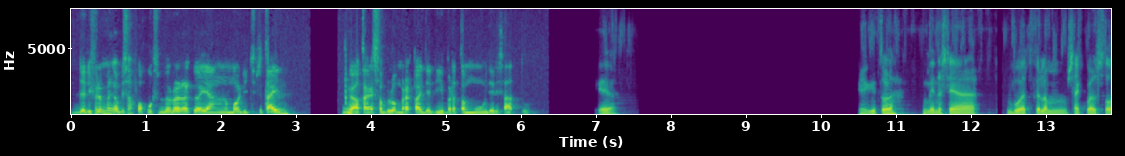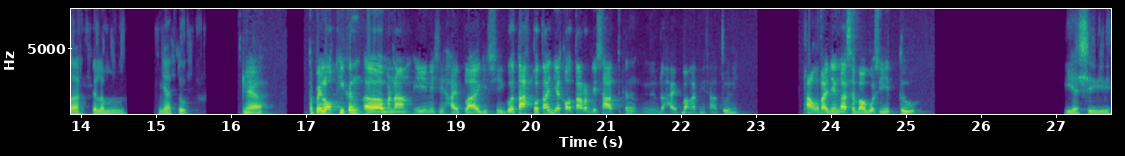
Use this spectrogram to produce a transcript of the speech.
Jadi filmnya nggak bisa fokus benar-benar ke yang mau diceritain nggak kayak sebelum mereka jadi bertemu jadi satu Iya. Ya gitulah minusnya buat film sequel setelah film nyatu. ya tapi Loki kan eh, menang ini sih hype lagi sih gue takut aja kalau taruh di satu kan ini udah hype banget nih satu nih takut aja nggak sebagus itu Iya sih.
